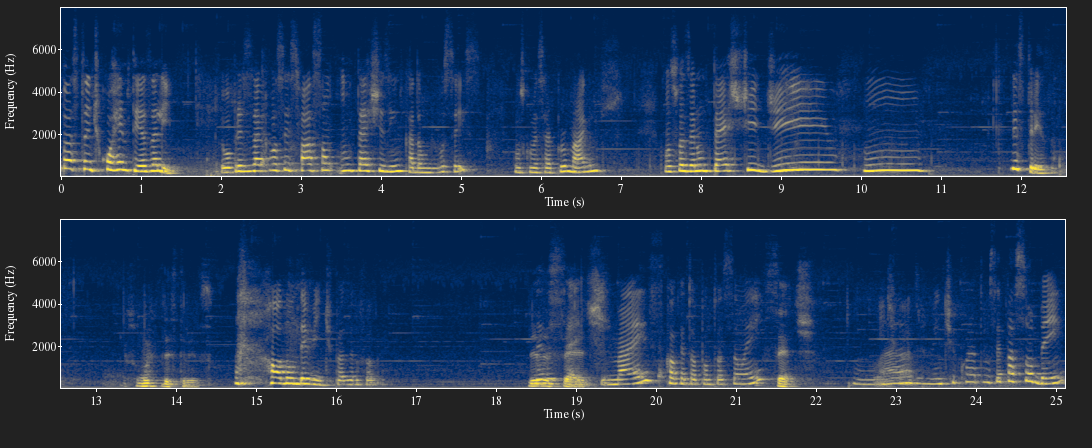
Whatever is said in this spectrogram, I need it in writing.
bastante correnteza ali. Eu vou precisar que vocês façam um testezinho, cada um de vocês. Vamos começar por Magnus. Vamos fazer um teste de hum, destreza. Eu sou muito destreza. Rola um D20, fazendo favor. 17. Mais, qual que é a tua pontuação aí? 7. Vamos lá, 24. Você passou bem,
